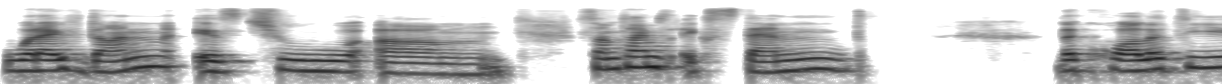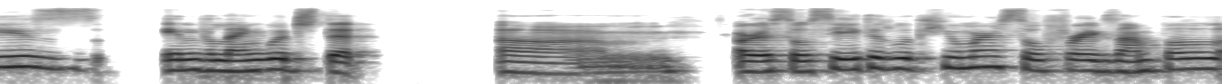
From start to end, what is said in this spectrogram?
what I've done is to um, sometimes extend the qualities in the language that um, are associated with humor. So, for example,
